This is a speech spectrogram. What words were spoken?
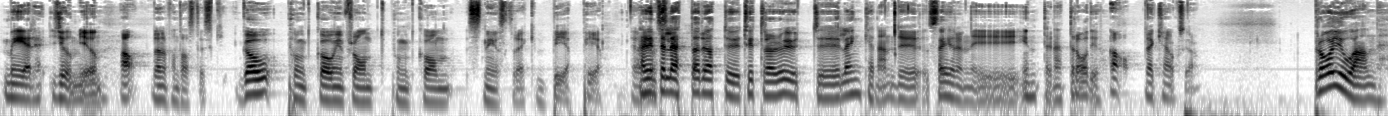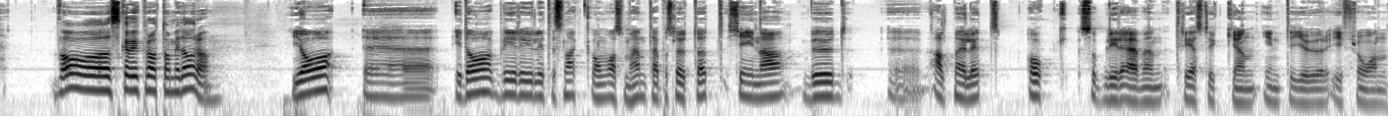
mer jum-jum. Ja, den är fantastisk. go.goinfront.com BP. Är, det inte lättare att du twittrar ut eh, länken än du säger den i internetradio? Ja, det kan jag också göra. Bra Johan. Vad ska vi prata om idag då? Ja, Eh, idag blir det ju lite snack om vad som hänt här på slutet. Kina, bud, eh, allt möjligt. Och så blir det även tre stycken intervjuer ifrån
